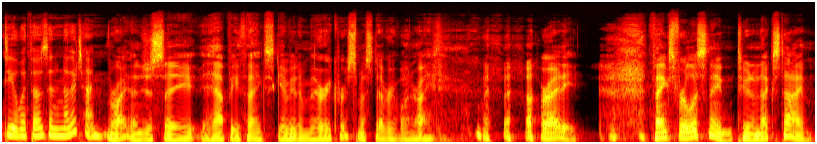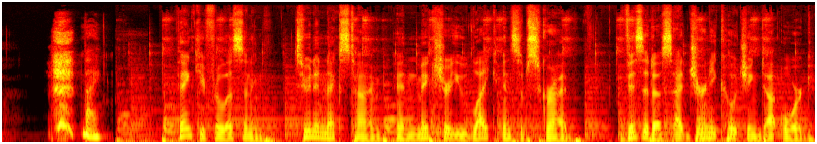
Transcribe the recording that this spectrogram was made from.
deal with those in another time. Right. And just say happy Thanksgiving and Merry Christmas to everyone, right? All righty. Thanks for listening. Tune in next time. Bye. Thank you for listening. Tune in next time and make sure you like and subscribe. Visit us at journeycoaching.org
